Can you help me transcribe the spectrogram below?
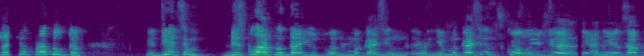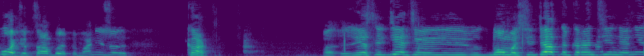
Насчет продуктов детям бесплатно дают вот в магазин, не в магазин, в школу идет, они, они заботятся об этом. Они же как? Если дети дома сидят на карантине, они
